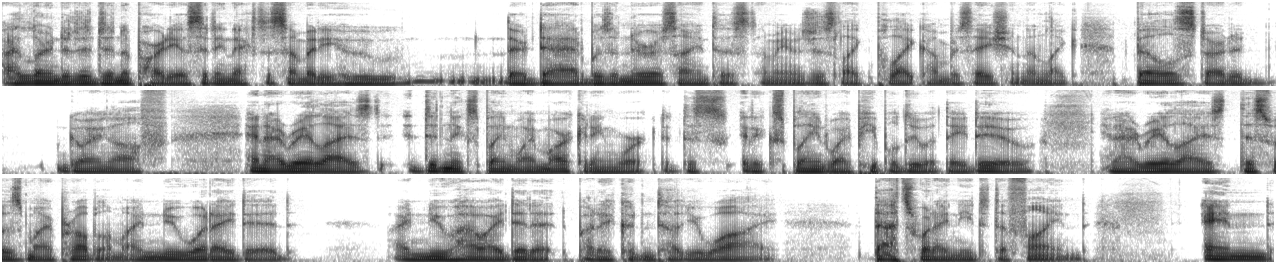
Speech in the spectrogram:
I learned at a dinner party. I was sitting next to somebody who their dad was a neuroscientist. I mean, it was just like polite conversation and like bells started going off. And I realized it didn't explain why marketing worked. It, dis- it explained why people do what they do. And I realized this was my problem. I knew what I did. I knew how I did it, but I couldn't tell you why. That's what I needed to find. And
